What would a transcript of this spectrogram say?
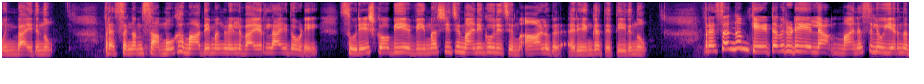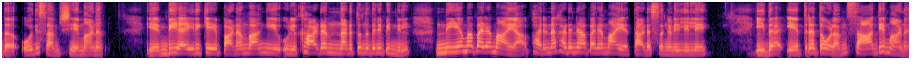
മുൻപായിരുന്നു പ്രസംഗം സമൂഹ മാധ്യമങ്ങളിൽ വൈറലായതോടെ സുരേഷ് ഗോപിയെ വിമർശിച്ചും അനുകൂലിച്ചും ആളുകൾ രംഗത്തെത്തിയിരുന്നു പ്രസംഗം കേട്ടവരുടെയെല്ലാം മനസ്സിലുയർന്നത് ഒരു സംശയമാണ് എം പി ആയിരിക്കെ പണം വാങ്ങി ഉദ്ഘാടനം നടത്തുന്നതിന് പിന്നിൽ നിയമപരമായ ഭരണഘടനാപരമായ തടസ്സങ്ങളില്ലേ ഇത് എത്രത്തോളം സാധ്യമാണ്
